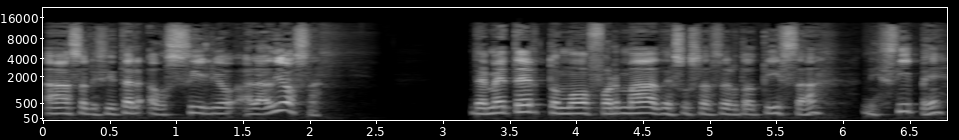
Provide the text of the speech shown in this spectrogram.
a solicitar auxilio a la diosa. Demeter tomó forma de su sacerdotisa, Nisipe,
